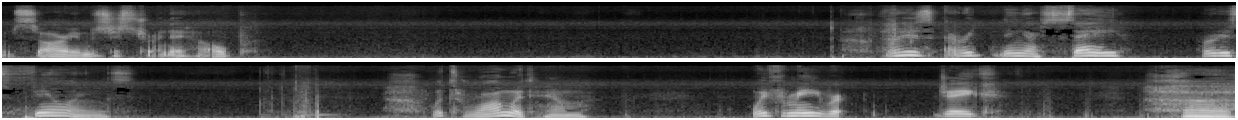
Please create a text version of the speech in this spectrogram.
I'm sorry, I'm just trying to help. Why does everything I say hurt his feelings? What's wrong with him? Wait for me, R- Jake.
